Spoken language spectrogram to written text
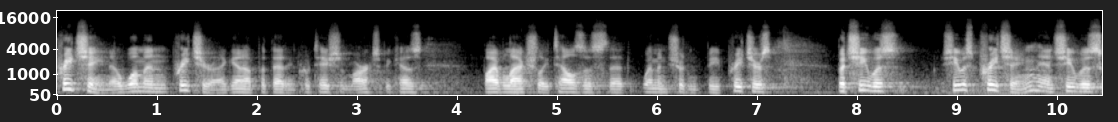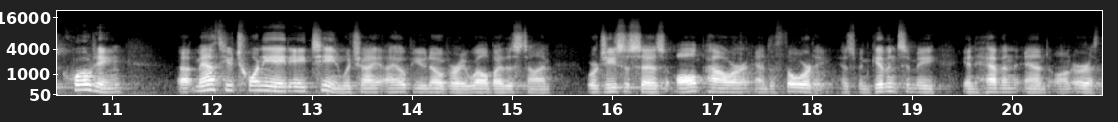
preaching, a woman preacher. Again, I put that in quotation marks because the Bible actually tells us that women shouldn't be preachers. But she was, she was preaching and she was quoting uh, Matthew 28 18, which I, I hope you know very well by this time, where Jesus says, All power and authority has been given to me in heaven and on earth.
